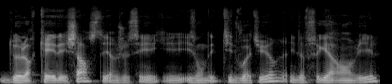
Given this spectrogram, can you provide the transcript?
de leur cahier des charges. C'est-à-dire je sais qu'ils ont des petites voitures, ils doivent se garer en ville.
